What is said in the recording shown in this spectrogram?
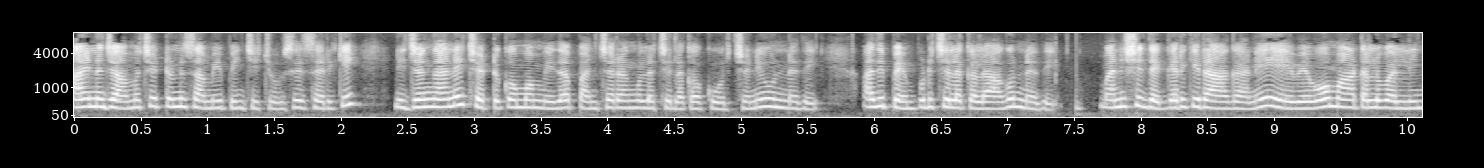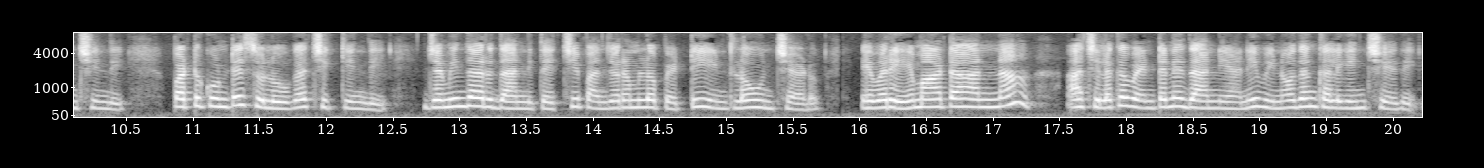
ఆయన జామ చెట్టును సమీపించి చూసేసరికి నిజంగానే చెట్టు కొమ్మ మీద పంచరంగుల చిలక కూర్చొని ఉన్నది. అది పెంపుడు చిలకలాగున్నది. మనిషి దగ్గరికి రాగానే ఏవేవో మాటలు వల్లించింది. పట్టుకుంటే సులువుగా చిక్కింది. జమీందారు దాన్ని తెచ్చి పంజరంలో పెట్టి ఇంట్లో ఉంచాడు. ఎవరు ఏ మాట అన్నా ఆ చిలక వెంటనే దాన్ని అని వినోదం కలిగించేది.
